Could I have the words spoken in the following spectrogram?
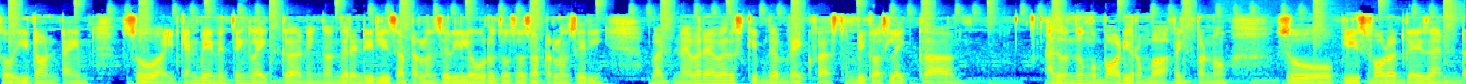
So eat on time so it can be anything like நீங்கள் வந்து ரெண்டு இட்லி சாப்பிட்டாலும் சரி இல்லை ஒரு தோசை சாப்பிட்டாலும் சரி but never ever skip the breakfast because like அது வந்து உங்கள் பாடியை ரொம்ப அஃபெக்ட் பண்ணும். So please follow it guys and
